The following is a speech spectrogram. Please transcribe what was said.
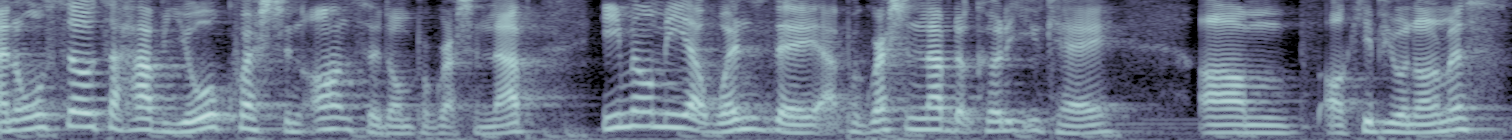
And also to have your question answered on Progression Lab, email me at Wednesday at progressionlab.co.uk. Um, I'll keep you anonymous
